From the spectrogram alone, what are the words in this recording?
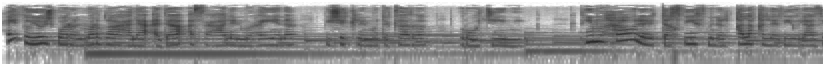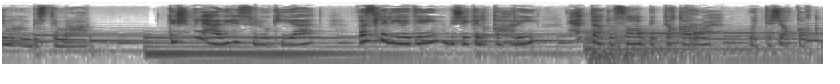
حيث يجبر المرضى على أداء أفعال معينة بشكل متكرر روتيني في محاولة للتخفيف من القلق الذي يلازمهم باستمرار. تشمل هذه السلوكيات غسل اليدين بشكل قهري حتى تصاب بالتقرح والتشقق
